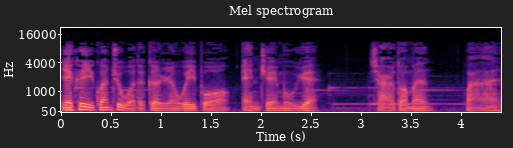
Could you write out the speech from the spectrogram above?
也可以关注我的个人微博 “nj 木月”。小耳朵们，晚安。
